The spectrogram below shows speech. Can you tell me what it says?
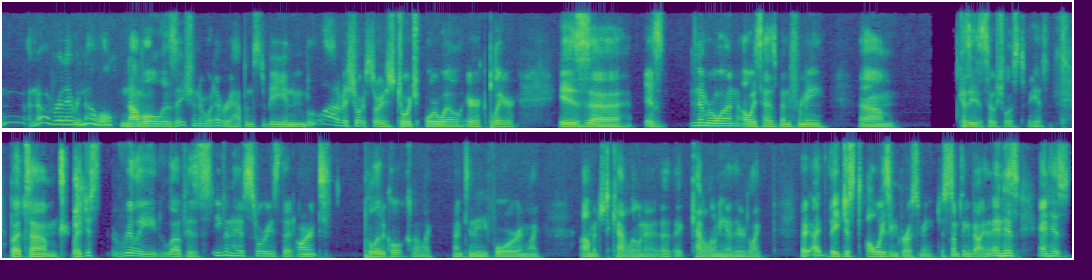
mm, I know I've read every novel, novelization or whatever it happens to be, and a lot of his short stories. George Orwell, Eric Blair, is uh, is number one. Always has been for me, um, because he's a socialist, I guess. But um, but just really love his even his stories that aren't political, kind of like 1984 and like homage to Catalonia. Uh, uh, Catalonia, they're like they, I, they just always engross me. Just something about and his and his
